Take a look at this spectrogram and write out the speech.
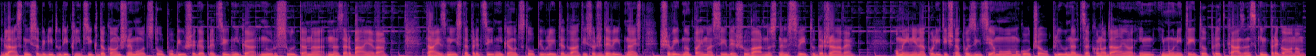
Glasni so bili tudi klici k dokončnemu odstopu bivšega predsednika Nur Sultana Nazarbajeva. Ta je z mesta predsednika odstopil leta 2019, še vedno pa ima sedež v varnostnem svetu države. Omenjena politična pozicija mu omogoča vpliv nad zakonodajo in imuniteto pred kazanskim pregonom.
